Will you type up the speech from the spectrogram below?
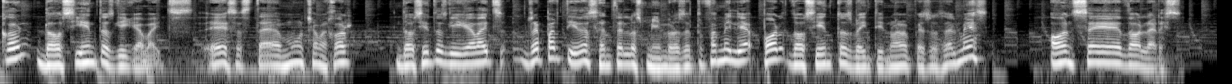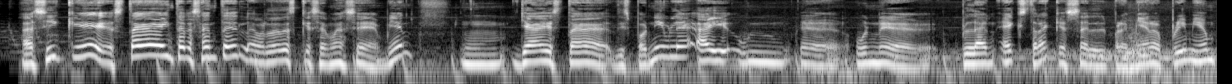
con 200 gigabytes. Eso está mucho mejor. 200 gigabytes repartidos entre los miembros de tu familia por 229 pesos al mes, 11 dólares. Así que está interesante, la verdad es que se me hace bien. Mm, ya está disponible. Hay un, eh, eh, plan extra que es el Premier Premium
